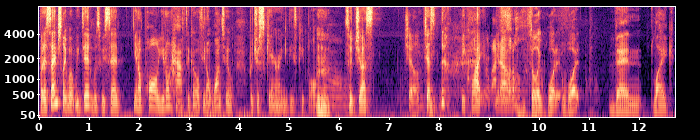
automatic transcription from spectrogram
But essentially, what we did was we said, you know, Paul, you don't have to go if you don't want to, but you're scaring these people. So just Chill. just be quiet, Relax you a know. little. So like what what then like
